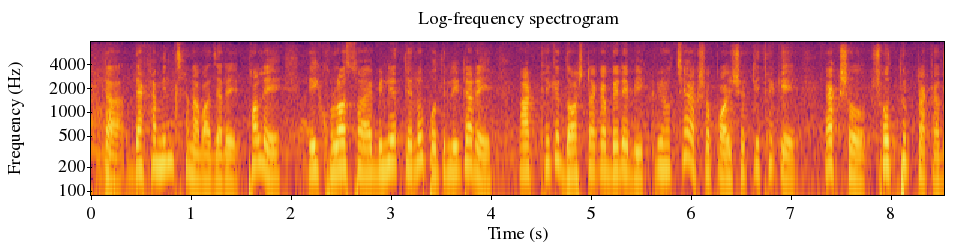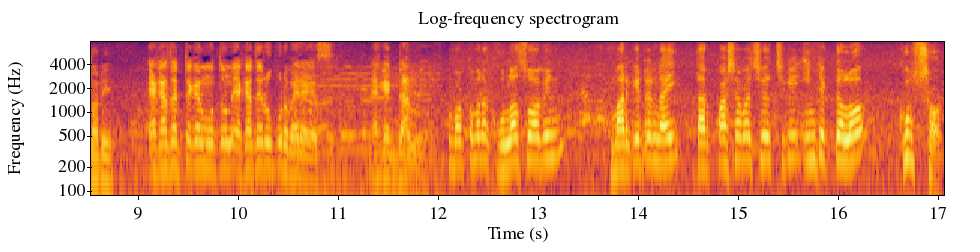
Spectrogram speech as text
একটা দেখা মিলছে না বাজারে। ফলে এই খোলা সয়াবিনের তেলও প্রতি লিটারে আট থেকে দশ টাকা বেড়ে বিক্রি হচ্ছে একশো পঁয়ষট্টি থেকে একশো সত্তর টাকা দরে। এক হাজার টাকার মতন এক হাজার উপরে বেড়ে গেছে এক এক দামে। বর্তমানে খোলা সোয়াবিন মার্কেটে নাই তার পাশাপাশি হচ্ছে কি ইনটেক তেলও খুব শর্ট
